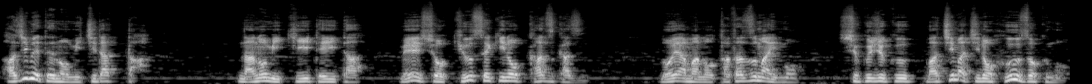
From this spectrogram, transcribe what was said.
初めての道だった。名のみ聞いていた名所旧跡の数々。野山の佇まいも、粛々まちまちの風俗も、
